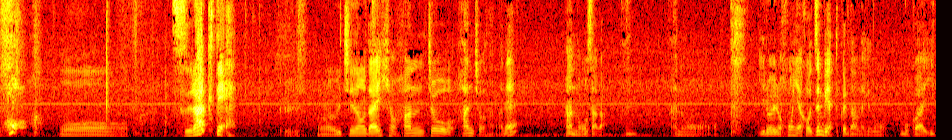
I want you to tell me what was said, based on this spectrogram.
ほ もう辛くて。このうちの代表班長班長さんがね班の長が、うん。あのいろいろ翻訳を全部やってくれたんだけども僕は一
